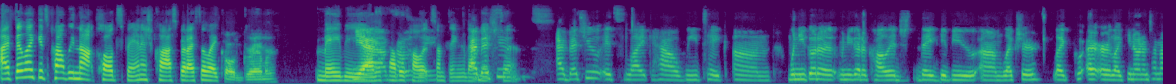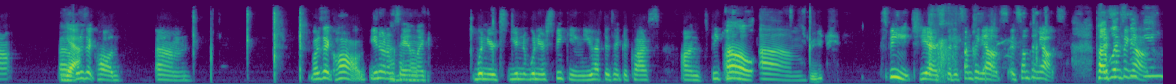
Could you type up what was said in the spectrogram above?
I feel like it's probably not called Spanish class, but I feel like called grammar? maybe yeah, Yeah, they probably, call it probably. something I that bet makes you- sense. I bet you it's like how we take um when you go to when you go to college they give you um lecture like or, or like you know what I'm talking about uh, Yeah. what is it called um what is it called you know what I I'm saying know. like when you're you know, when you're speaking you have to take a class on speaking Oh, um, Speech. speech yes but it's something else it's something else public something else. speaking.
